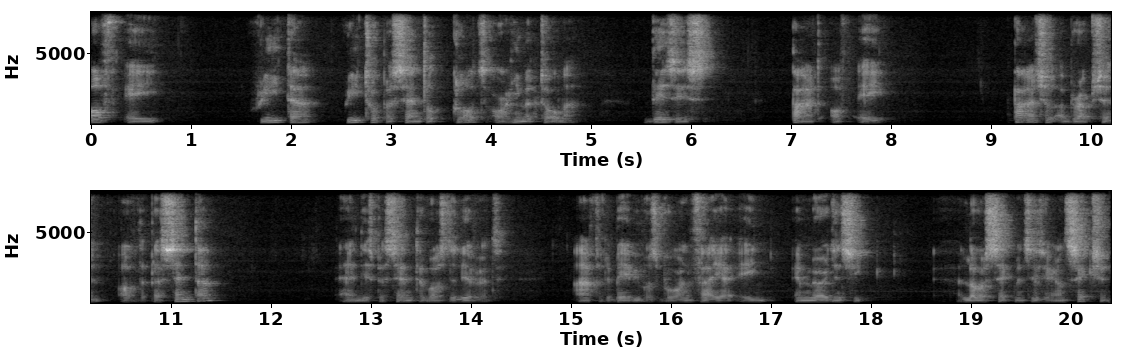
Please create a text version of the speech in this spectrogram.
of a Rita retroplacental clot or hematoma. This is part of a partial abruption of the placenta and this placenta was delivered after the baby was born via an emergency uh, lower segment cesarean section.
